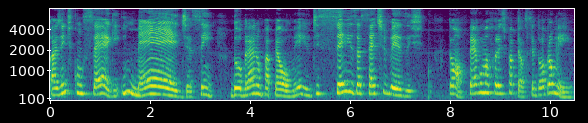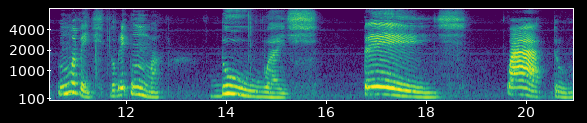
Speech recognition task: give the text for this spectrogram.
a gente consegue, em média, assim, dobrar um papel ao meio de 6 a 7 vezes. Então, ó, pega uma folha de papel, você dobra ao meio, uma vez. Dobrei uma, duas, três, quatro,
